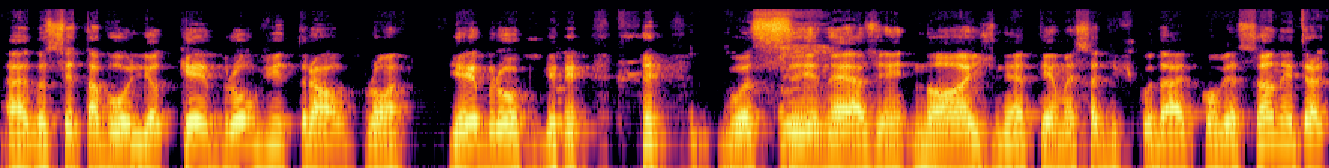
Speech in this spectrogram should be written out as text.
Ah, você estava olhando, quebrou o vitral, pronto, quebrou, porque você, né, a gente, nós, né, temos essa dificuldade conversando entre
